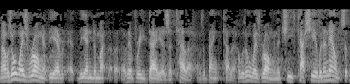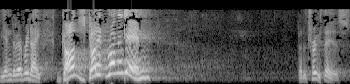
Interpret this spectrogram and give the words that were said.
And I was always wrong at the, at the end of, my, of every day as a teller. I was a bank teller. I was always wrong, and the chief cashier would announce at the end of every day, God's got it wrong again! But the truth is,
